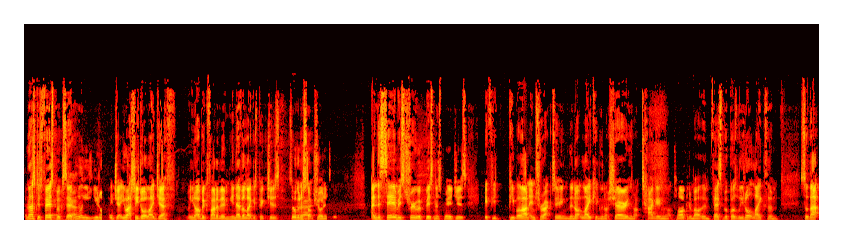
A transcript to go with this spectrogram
and that's because Facebook said, Yeah. "Well, you, you don't like Jeff. You actually don't like Jeff. You're not a big fan of him. You never like his pictures, so we're going to stop showing it to you." And the same is true of business pages. If you people aren't interacting, they're not liking, they're not sharing, they're not tagging, they're not talking about them. Facebook goes, "Well, you don't like them," so that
